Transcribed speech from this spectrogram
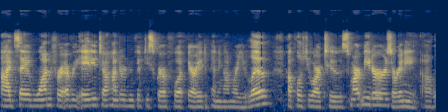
I'd say one for every 80 to 150 square foot area, depending on where you live, how close you are to smart meters or any uh,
